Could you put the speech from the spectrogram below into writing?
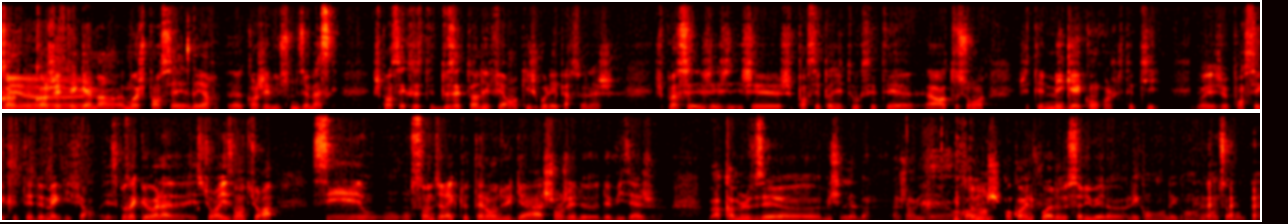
quand, euh, j'étais gamin, euh, moi je pensais, d'ailleurs, euh, quand j'ai vu le film The Mask, je pensais que c'était deux acteurs différents qui jouaient les personnages. Je pensais, je pensais pas du tout que c'était. euh, Alors attention, hein, j'étais méga con quand j'étais petit. Ouais, je pensais que c'était deux mecs différents. Et c'est pour ça que voilà, sur Ace Ventura, c'est, on, on sent direct que le talent du gars a changé de, de visage. Bah, comme le faisait euh, Michel Leb. J'ai envie de, encore, une, Dommage. encore une fois de saluer le- les grands, les grands, les grands de ce monde.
